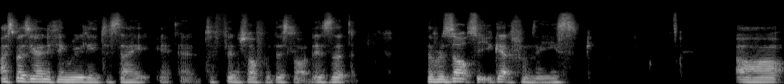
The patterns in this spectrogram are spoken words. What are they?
I suppose the only thing really to say uh, to finish off with this lot is that the results that you get from these are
